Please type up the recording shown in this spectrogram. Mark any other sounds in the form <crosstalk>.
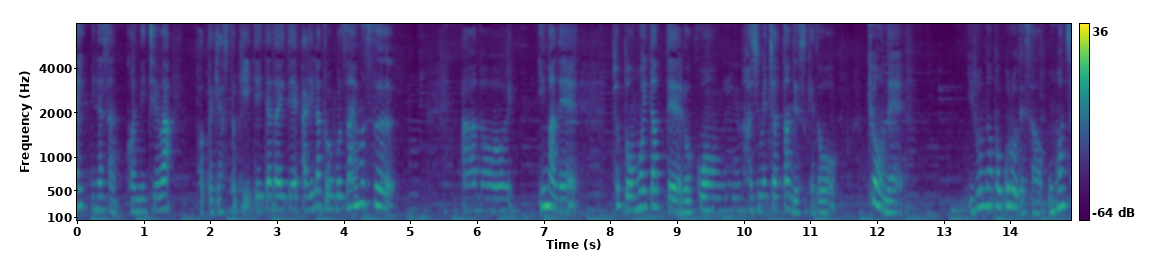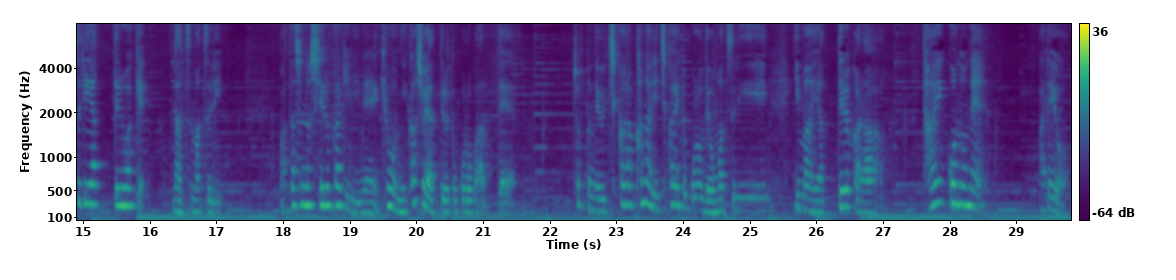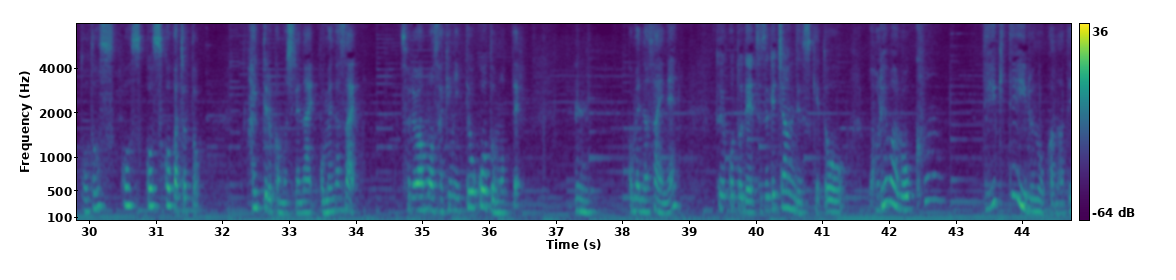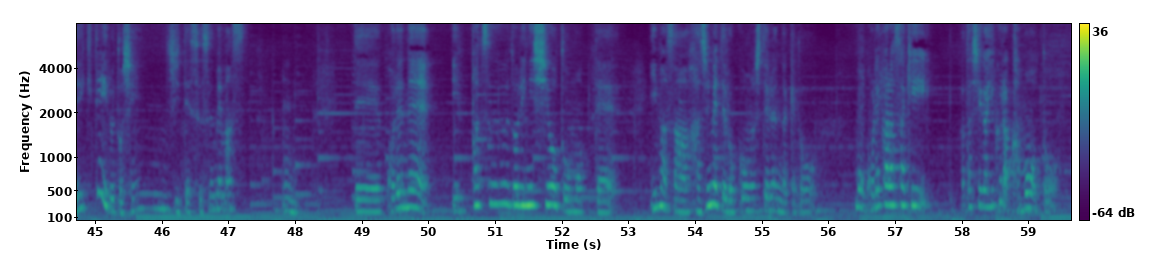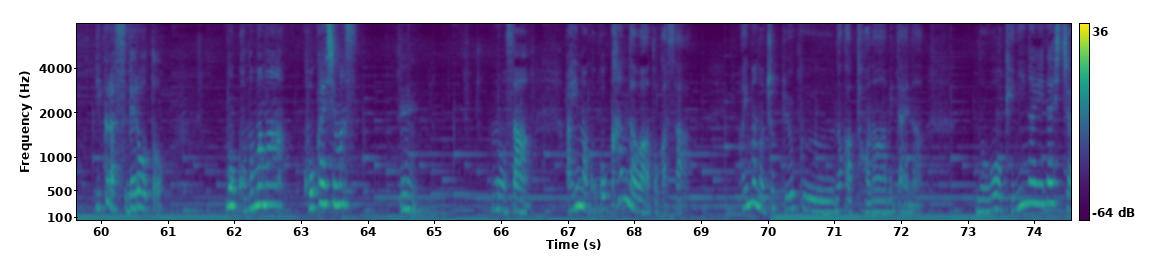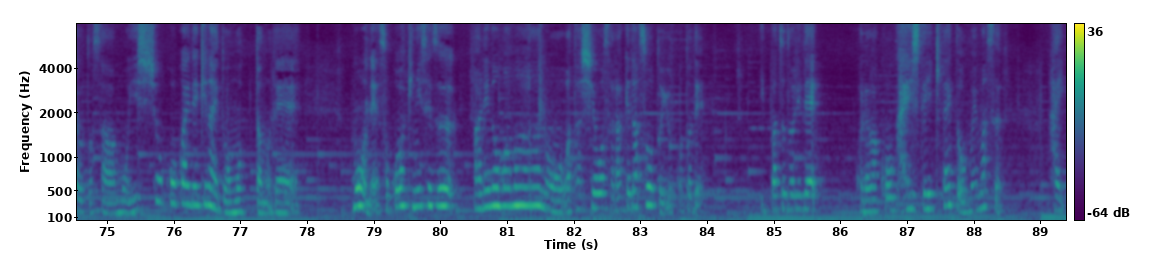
はい皆さんこんにちは。ポッドキャスト聞いていただいてありがとうございます。あの今ねちょっと思い立って録音始めちゃったんですけど今日ねいろんなところでさお祭りやってるわけ。夏祭り。私の知る限りね今日2箇所やってるところがあってちょっとねうちからかなり近いところでお祭り今やってるから太鼓のねあれよドドスコスコスコがちょっと入ってるかもしれない。ごめんなさい。それはもう先に言っておこうと思って。うん。ごめんなさいね。ということで続けちゃうんですけどこれは録音できているのかな？できていると信じて進めます。うん。でこれね一発撮りにしようと思って今さ初めて録音してるんだけどもうこれから先私がいくら噛もうといくら滑ろうともうこのまま公開します。うん。もうさあ今ここ噛んだわとかさあ今のちょっとよくなかったかなみたいなのを気になりだしちゃうとさもう一生公開できないと思ったのでもうねそこは気にせずありのままの私をさらけ出そうということで一発撮りでこれは公開していきたいと思います。はい。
